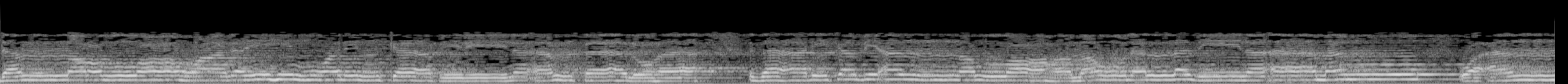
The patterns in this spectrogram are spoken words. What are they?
دمر الله عليهم وللكافرين أمثالها. ذلك بأن الله مولى الذين آمنوا وأن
